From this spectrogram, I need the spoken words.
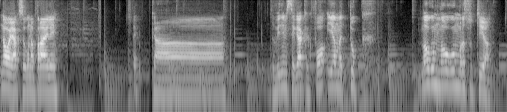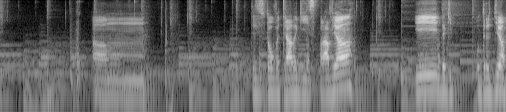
Много яко са го направили. Така... Да видим сега какво имаме тук. Много, много мръсотия. Тези столове трябва да ги изправя и да ги подредя.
